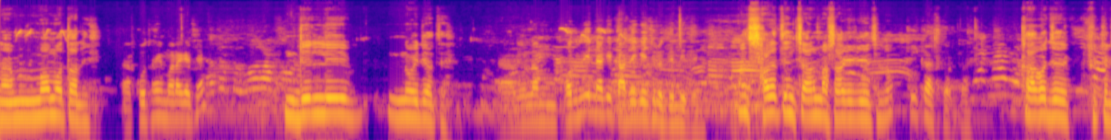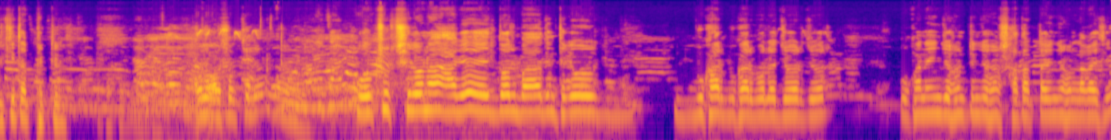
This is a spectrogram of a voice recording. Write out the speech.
নাম মোহাম্মদ আলী। কোথায় মারা গেছে? দিল্লি আহ, বললাম কতদিন নাকি কাজে গিয়েছিল দিল্লিতে? সাড়ে তিন চার মাস আগে গিয়েছিল। কি কাজ করতো? কাগজের ফ্যাক্টরি কিতাব ফ্যাক্টরি। কোনো অসুখ ছিল? অসুখ ছিল না আগে এই দশ বারো দিন থেকে ও বুখার বুখার বলে জ্বর জ্বর। ওখানে ইঞ্জেকশন টিঞ্জেকশন সাত আটটা ইঞ্জেকশন লাগাইছি।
